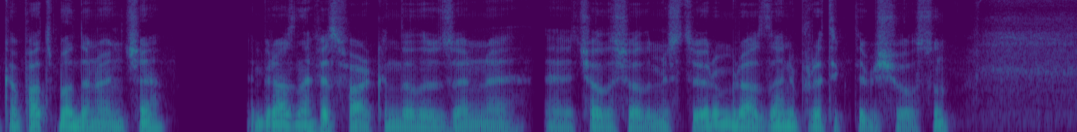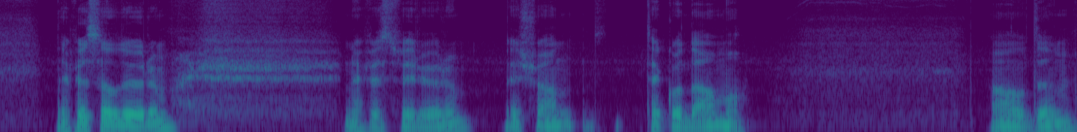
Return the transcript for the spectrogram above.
kapatmadan önce biraz nefes farkındalığı üzerine e, çalışalım istiyorum. Biraz da hani pratikte bir şey olsun. Nefes alıyorum. Nefes veriyorum. Ve şu an tek odağım o. Aldım.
